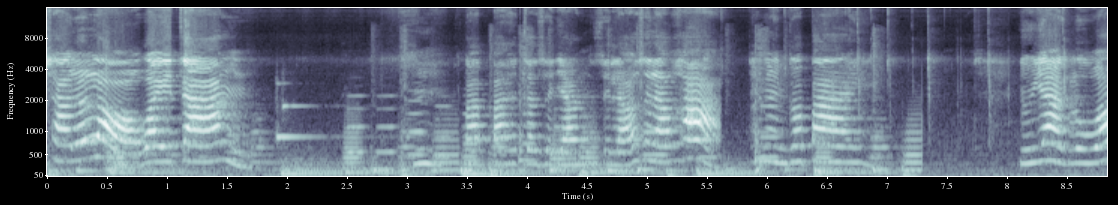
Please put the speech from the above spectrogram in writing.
เช้าแล้วหรอไวจังป้าป้าจะเสร็จยังเสร็จแล้วเสร็จแล้วค่ะถ้างั้นก็ไป หนูอยากรู้ว่า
